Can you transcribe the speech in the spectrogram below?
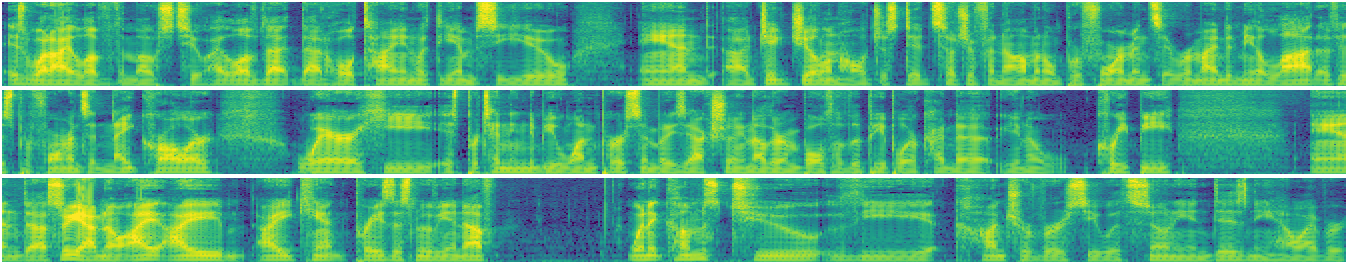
is what I love the most too. I love that that whole tie-in with the MCU. And uh, Jake Gyllenhaal just did such a phenomenal performance. It reminded me a lot of his performance in Nightcrawler, where he is pretending to be one person, but he's actually another, and both of the people are kind of, you know, creepy. And uh, so, yeah, no, I, I I can't praise this movie enough When it comes to the controversy with Sony and Disney, however,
